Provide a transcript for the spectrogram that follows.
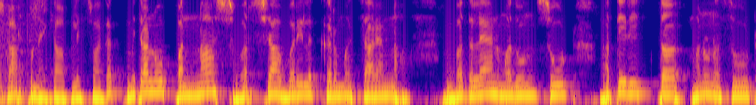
नमस्कार पुन्हा एकदा आपले स्वागत. मित्रांनो पन्नास वर्षावरील कर्मचाऱ्यांना बदल्यांमधून सूट अतिरिक्त म्हणून सूट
